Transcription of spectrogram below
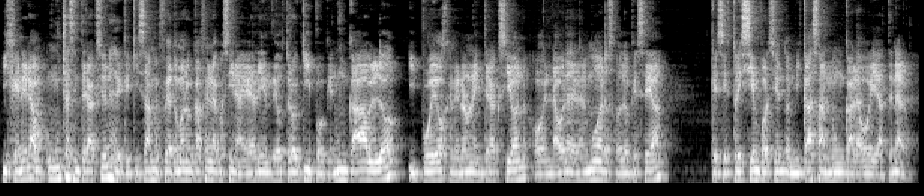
y genera muchas interacciones de que quizás me fui a tomar un café en la cocina de alguien de otro equipo que nunca hablo y puedo generar una interacción o en la hora del almuerzo o lo que sea, que si estoy 100% en mi casa nunca la voy a tener.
